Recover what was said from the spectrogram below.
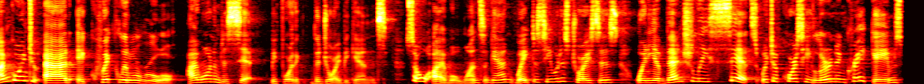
I'm going to add a quick little rule. I want him to sit before the, the joy begins. So I will once again wait to see what his choice is. When he eventually sits, which of course he learned in crate games,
